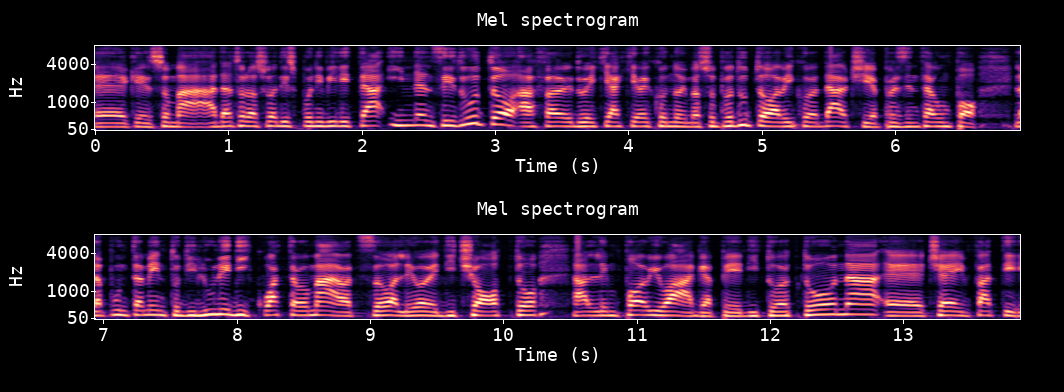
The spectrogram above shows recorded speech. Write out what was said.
eh, che insomma ha dato la sua disponibilità innanzitutto a fare due chiacchiere con noi, ma soprattutto a ricordarci e presentare un po' l'appuntamento di lunedì 4 marzo alle ore 18 all'Emporio Agape di Tortona. Eh, c'è infatti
